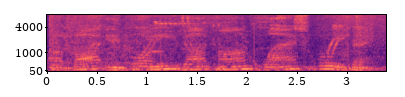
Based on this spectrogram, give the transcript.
AboutEmployee.com slash briefing.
